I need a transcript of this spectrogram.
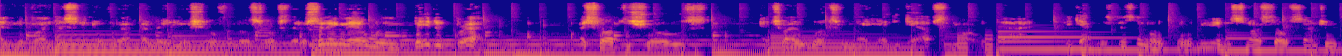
and the one listening over at my radio show for those folks that are sitting there with bated breath. I stop the shows and try to work through my handicaps and all of that. Again, this isn't for me and it's not self centered.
